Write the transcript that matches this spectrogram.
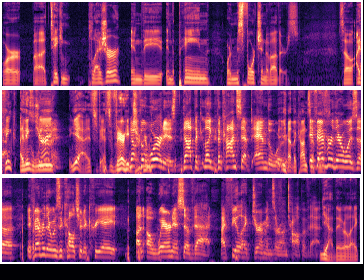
or uh, taking pleasure in the in the pain or misfortune of others. So I think I think It's we German. yeah it's it's very no German. the word is not the like the concept and the word Yeah, the concept if is- ever there was a if ever there was a culture to create an awareness of that i feel like germans are on top of that yeah they were like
